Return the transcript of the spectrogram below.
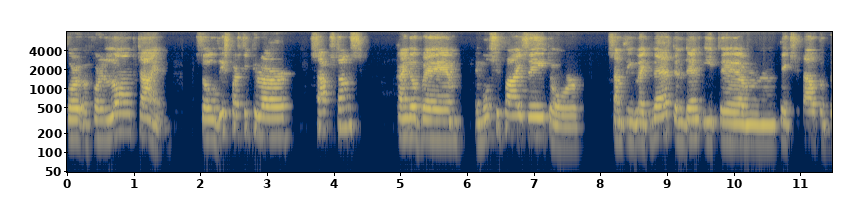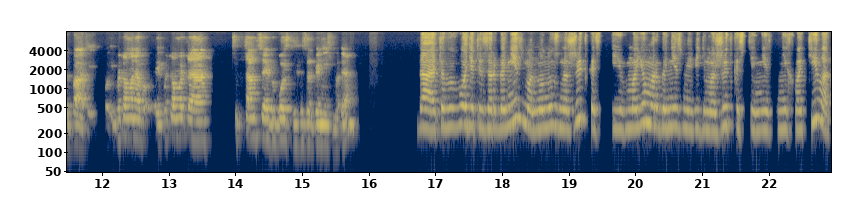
for, for a long time. So this particular substance kind of um, emulsifies it or something like that, and then it um, takes it out of the body. Потом, эта субстанция выводится из организма, да? Да, это выводит из организма, но нужна жидкость, и в моем организме, видимо, жидкости не, не хватило,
